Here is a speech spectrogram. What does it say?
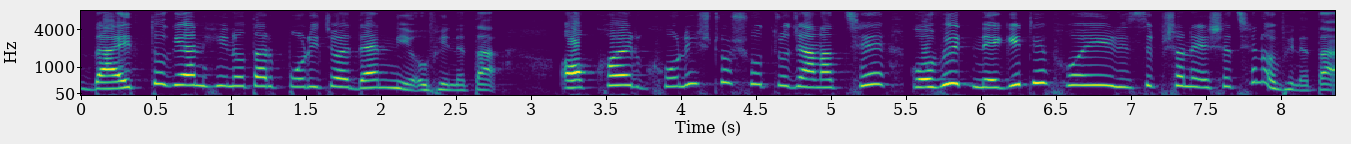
দায়িত্বজ্ঞানহীনতার পরিচয় দেননি অভিনেতা। অক্ষয়ের ঘনিষ্ঠ সূত্র জানাচ্ছে, কোভিড নেগেটিভ হয়ে রিসেপশনে এসেছেন অভিনেতা।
